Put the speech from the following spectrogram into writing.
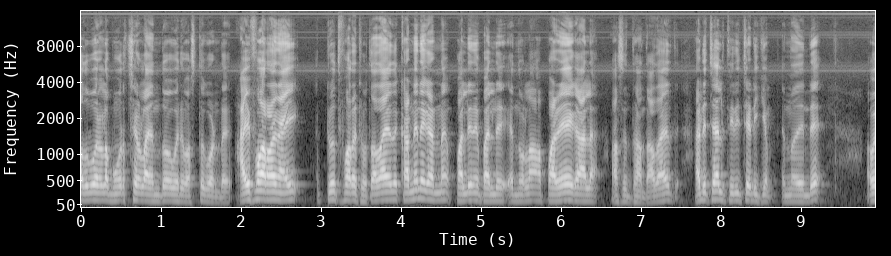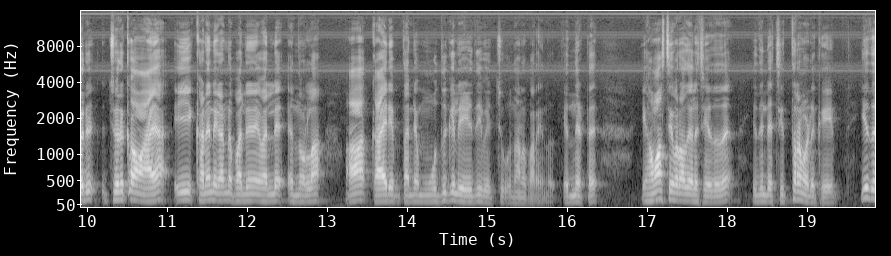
അതുപോലുള്ള മൂർച്ചയുള്ള എന്തോ ഒരു വസ്തു കൊണ്ട് eye for an eye tooth for a tooth അതായത് കണ്ണിന് കണ്ണ് പല്ലിന് പല്ല് എന്നുള്ള ആ പഴയകാല ആ സിദ്ധാന്തം. അതായത് അടിച്ചാൽ തിരിച്ചടിക്കും എന്നതിന്റെ ഒരു ചുരുക്കമായ ഈ കണ്ണിന് കണ്ണ് പല്ലിന് പല്ല് എന്നുള്ള ആ കാര്യം തന്റെ മുതുകിൽ എഴുതി വെച്ചു എന്നാണ് പറയുന്നത്. എന്നിട്ട് ഈ ഹമാസ് തീവ്രവാദികൾ ചെയ്തത് ഇതിന്റെ ചിത്രമെടുക്കുകയും ഇത്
